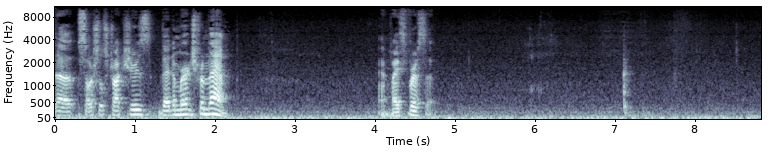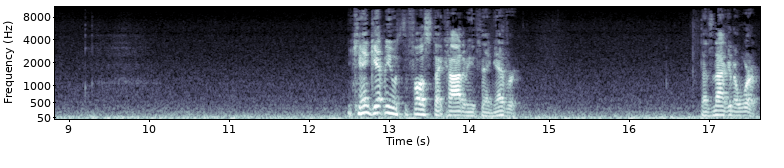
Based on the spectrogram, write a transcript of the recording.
uh, social structures that emerge from them, and vice versa. You can't get me with the false dichotomy thing ever. That's not going to work.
